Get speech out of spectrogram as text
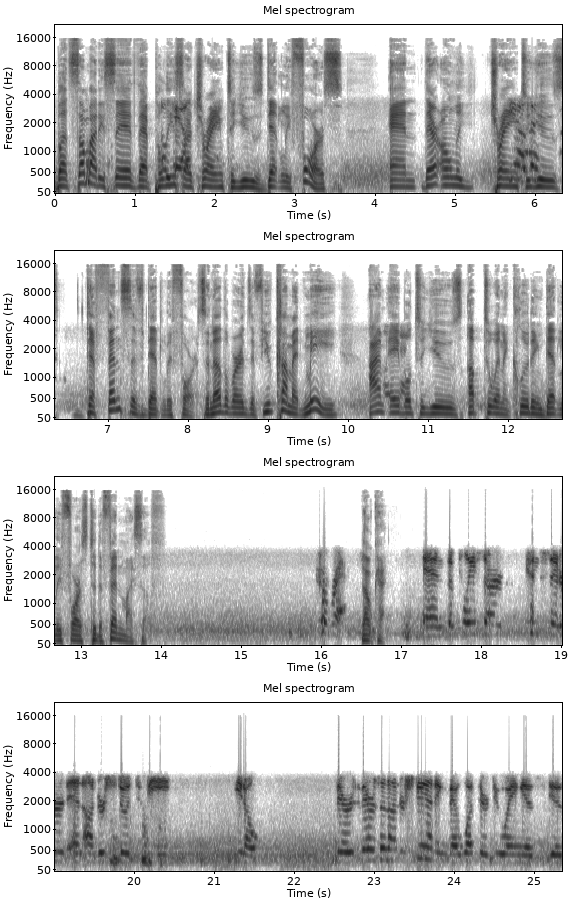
But somebody said that police Okay. are trained to use deadly force, and they're only trained Yeah, to use defensive deadly force. In other words, if you come at me, I'm able to use up to and including deadly force to defend myself. Correct. Okay. and the police are considered and understood to be, you know, there there's an understanding that what they're doing is is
